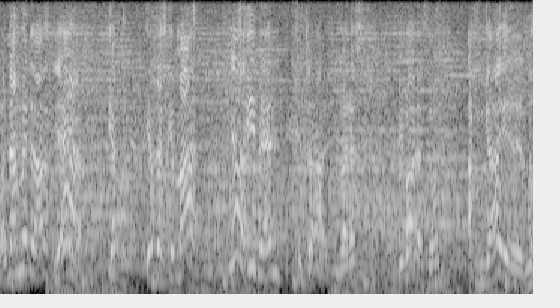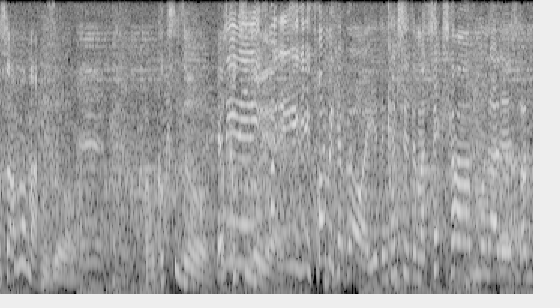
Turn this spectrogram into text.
Heute Nachmittag? Ja. Ihr habt, ihr habt das gemacht? Ja. Steven? Total. Wie war das? Wie war das so? Ach, geil. Musst du auch mal machen so. Warum guckst du so? Ja, Was nee, guckst du nee, so ich, freu, jetzt? ich, ich freue mich ja für euch. Dann kannst du jetzt immer Sex haben und alles. Und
